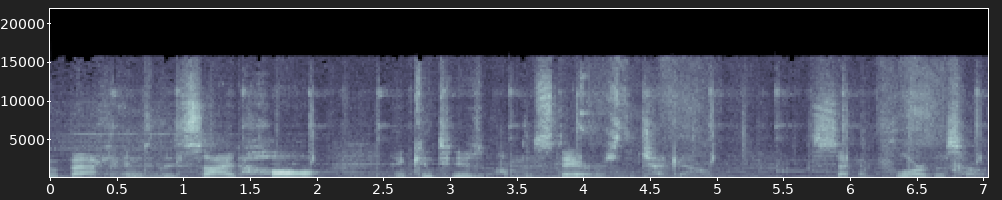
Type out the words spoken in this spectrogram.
Go back into the side hall and continues up the stairs to check out the second floor of this home.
